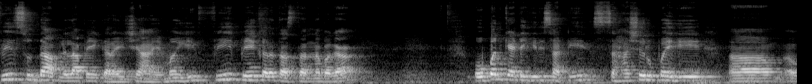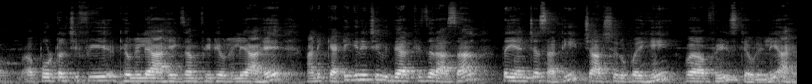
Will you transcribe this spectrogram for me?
फीसुद्धा आपल्याला पे करायची आहे. मग ही फी पे करत असताना बघा ओपन कॅटेगरीसाठी सहाशे रुपये ही पोर्टलची फी ठेवलेली आहे एक्झाम फी ठेवलेली आहे. आणि कॅटेगरीचे विद्यार्थी जर असाल तर यांच्यासाठी चारशे रुपये ही फीज ठेवलेली आहे.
